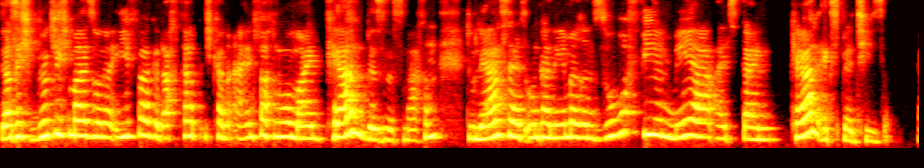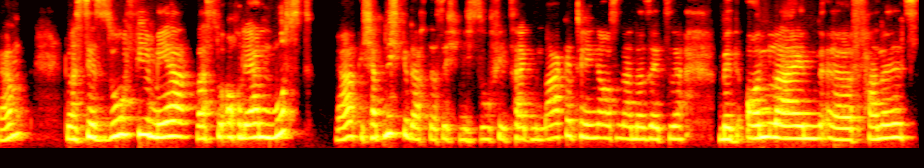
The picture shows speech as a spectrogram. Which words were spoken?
dass ich wirklich mal so naiv war, gedacht habe, ich kann einfach nur mein Kernbusiness machen. Du lernst als Unternehmerin so viel mehr als dein Kernexpertise. Ja? Du hast ja so viel mehr, was du auch lernen musst. Ja? Ich habe nicht gedacht, dass ich mich so viel Zeit mit Marketing auseinandersetze, mit Online-Funnels, äh,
